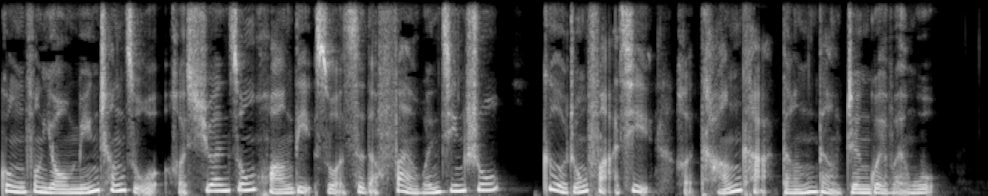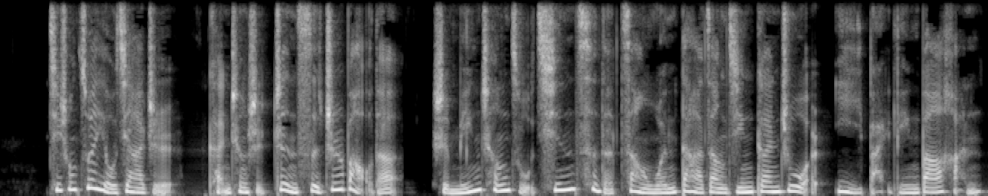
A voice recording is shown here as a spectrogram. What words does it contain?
供奉有明成祖和宣宗皇帝所赐的梵文经书、各种法器和唐卡等等珍贵文物。其中最有价值、堪称是镇寺之宝的，是明成祖亲赐的藏文大藏经甘珠尔一百零八函。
